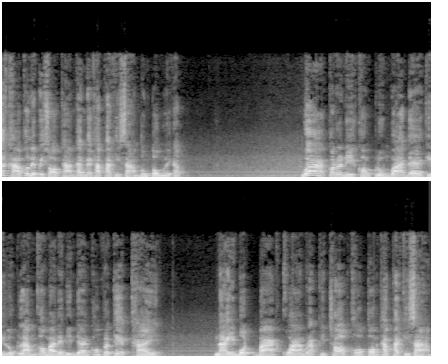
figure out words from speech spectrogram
นักข่าวก็เลยไปสอบถามท่านแม่ทัพภาคที่สามตรง ๆ เลยครับ ว่ากรณีของกลุ่มว้าแดงที่ลุกล้ำเข้ามาในดินแดนของประเทศไทย ในบทบาทความรับผิดชอบของกองทัพภาคที่สาม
